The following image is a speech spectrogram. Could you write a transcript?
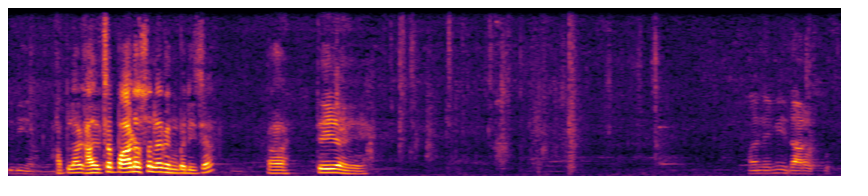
पिढी आहे आपला खालचा पाड असतो ना गणपतीचा हा ते आहे हा नेहमी दार असतो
